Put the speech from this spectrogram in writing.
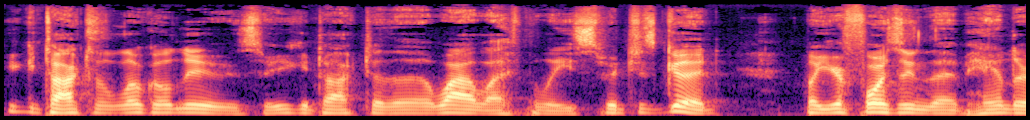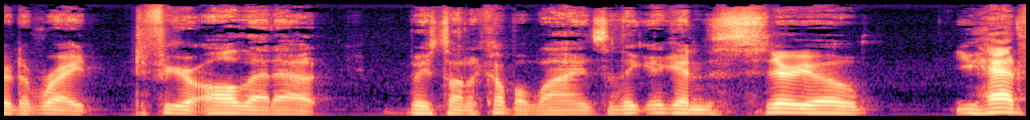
You can talk to the local news, or you can talk to the wildlife police, which is good. But you're forcing the handler to write to figure all that out based on a couple lines. So they, again, the scenario you had,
